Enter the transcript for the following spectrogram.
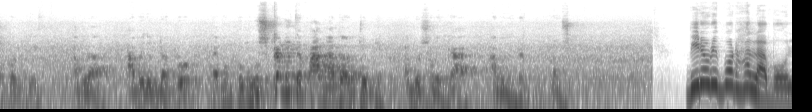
সকলকে আমরা আবেদন রাখব এবং কোনো উস্কানিতে পা না দেওয়ার জন্য আমরা সবাইকে আবেদন রাখব। নমস্কার। ব্যুরো রিপোর্ট হাল্লা বল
